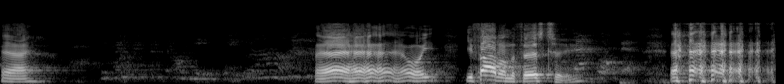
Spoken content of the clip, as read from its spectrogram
you know, Eh, oh, you failed on the first two.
